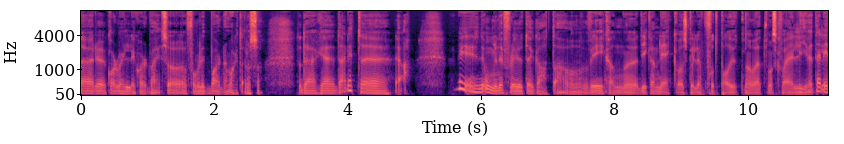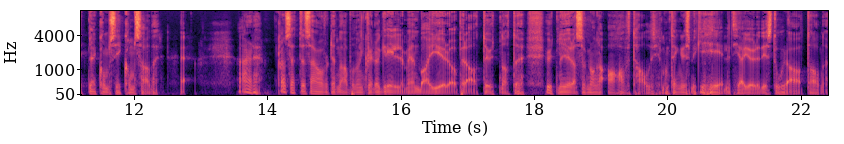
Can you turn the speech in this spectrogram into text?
Det er kort, veldig kort vei, så får vi litt barnevakt der også. Så det er, det er litt Ja. Ungene flyr ut i gata, og kan, de kan leke og spille fotball uten at man skal være i livet. Det er litt mer komsi komsa der. Ja, det er det. Kan sette seg over til naboen en kveld og grille med en bayer og prate uten, at, uten å gjøre så mange avtaler. Man trenger liksom ikke hele tida gjøre de store avtalene.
